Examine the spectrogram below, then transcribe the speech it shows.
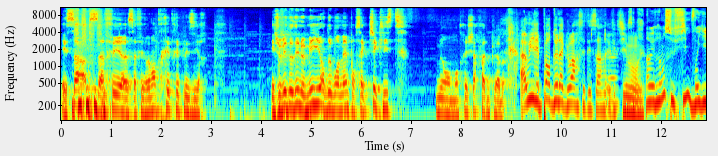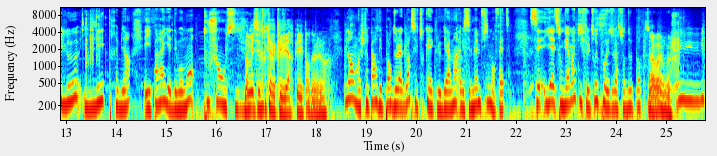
Et ça, ça fait, euh, ça fait vraiment très très plaisir. Et je vais donner le meilleur de moi-même pour cette checklist, mon, mon très cher fan club. Ah oui, les portes de la gloire, c'était ça, effectivement. Non mais vraiment ce film, voyez-le, il est très bien. Et pareil, il y a des moments touchants aussi. Non mais c'est le truc avec les VRP, les portes de la gloire. Non, moi je te parle des Portes de la Gloire, c'est le truc avec le gamin. Eh c'est le même film en fait. C'est il y a son gamin qui fait le truc pour les ouvertures de portes. Ah ouais, moi, je- Oui, oui, oui, oui.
